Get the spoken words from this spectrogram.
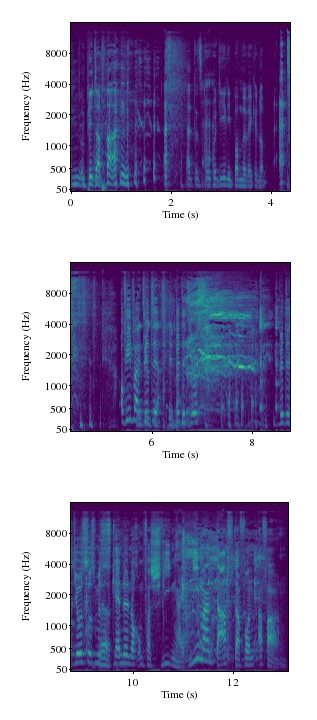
Und Peter Pan hat, hat das Krokodil die Bombe weggenommen. Auf jeden Fall ja bittet, bittet, Just, bittet Justus Mrs. Ja. Kendall noch um Verschwiegenheit. Niemand darf davon erfahren.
